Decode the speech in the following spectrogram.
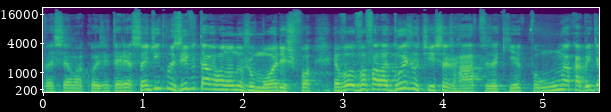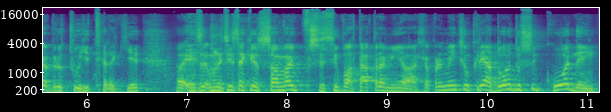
Vai ser uma coisa interessante. Inclusive, tava rolando uns rumores. Eu vou, vou falar duas notícias rápidas aqui. Uma, eu acabei de abrir o Twitter aqui. Essa notícia aqui só vai se importar pra mim, eu acho. Aparentemente, o criador do Suicoden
